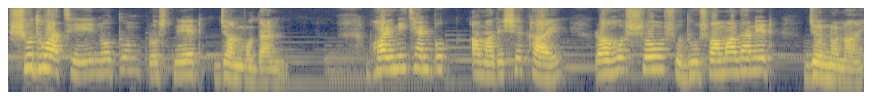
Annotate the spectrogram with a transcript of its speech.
শুধু আছে নতুন প্রশ্নের জন্মদান। ভয়নি হ্যান্ডবুক আমাদের শেখায়, রহস্য শুধু সমাধানের জন্য নয়।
